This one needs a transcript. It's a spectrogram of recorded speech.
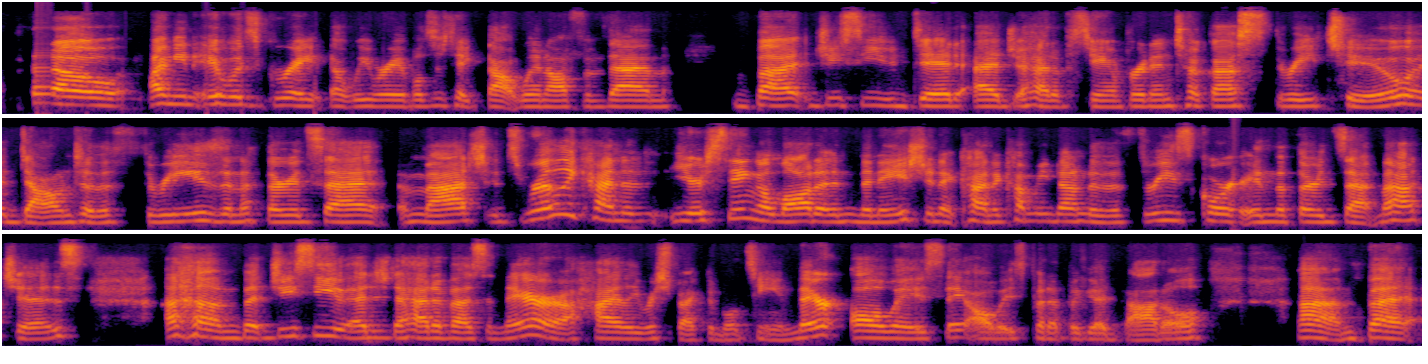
so, I mean, it was great that we were able to take that win off of them but GCU did edge ahead of Stanford and took us 3 2 down to the threes in a third set match. It's really kind of, you're seeing a lot in the nation, it kind of coming down to the threes court in the third set matches. Um, but GCU edged ahead of us and they're a highly respectable team. They're always, they always put up a good battle. Um, but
